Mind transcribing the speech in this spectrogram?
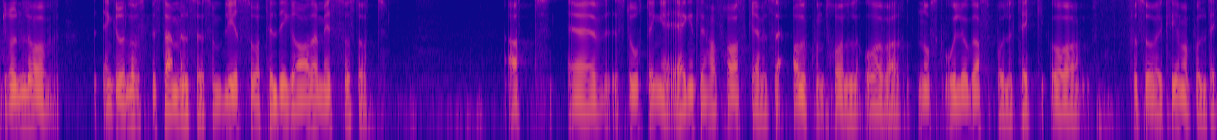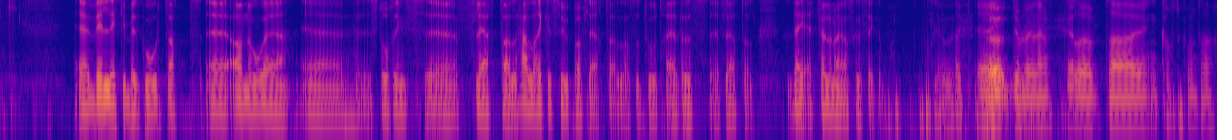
grunnlov en grunnlovsbestemmelse som blir så til de grader misforstått at eh, Stortinget egentlig har fraskrevet seg all kontroll over norsk olje- og gasspolitikk og for så vidt klimapolitikk, ville ikke blitt godtatt eh, av noe eh, stortingsflertall. Heller ikke superflertall, altså to tredjedels flertall. Det jeg føler jeg meg ganske sikker på. Takk. Eh, du ble nevnt, så ta en kort kommentar.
